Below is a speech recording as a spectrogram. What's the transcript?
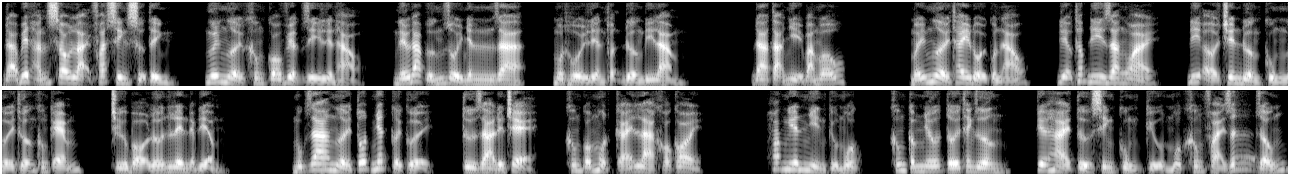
đã biết hắn sau lại phát sinh sự tình, ngươi người không có việc gì liền hảo, nếu đáp ứng rồi nhân ra, một hồi liền thuận đường đi làm. Đa tạ nhị bà mẫu. Mấy người thay đổi quần áo, điệu thấp đi ra ngoài, đi ở trên đường cùng người thường không kém, chứ bỏ lớn lên đẹp điểm. Mục ra người tốt nhất cười cười, từ già đến trẻ, không có một cái là khó coi. Hoắc nghiên nhìn cửu mục, không cấm nhớ tới thanh dương, kia hài tử sinh cùng cửu mục không phải rất giống,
